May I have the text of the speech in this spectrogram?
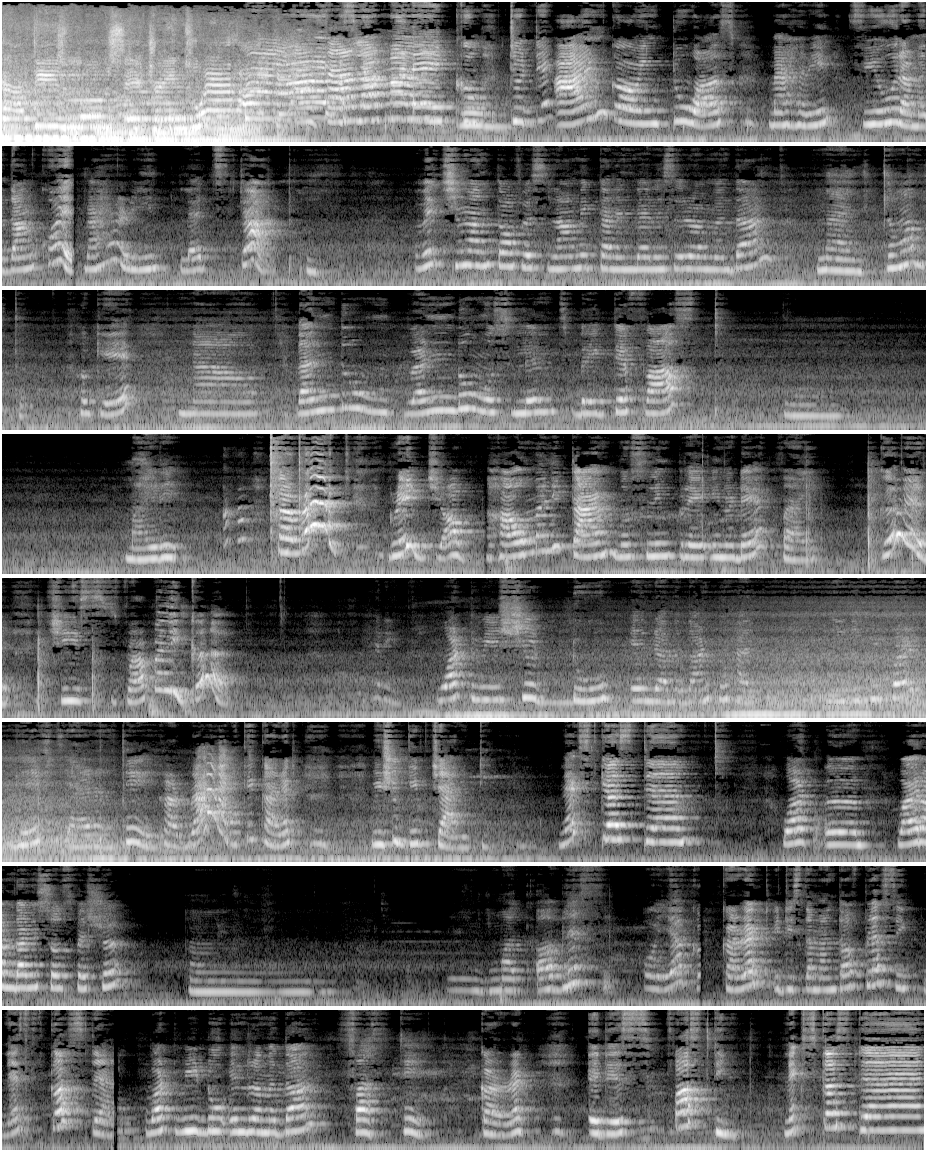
have these lucid dreams where I. Today I'm going to ask Mahreen few Ramadan questions. Mahreen, let's start. Which month of Islamic calendar is Ramadan? Ninth month. Okay. Now, when do when do Muslims break their fast? Hmm. How many times Muslim pray in a day? Five. Good. She's properly good. What we should do in Ramadan to help needy people? Give charity. Correct. Okay, correct. We should give charity. Next question. What? Um, why Ramadan is so special? Um, month of blessing. Oh yeah, co- correct. It is the month of blessing. Next question. What we do in Ramadan? Fasting. Correct. It is fasting. Next question.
